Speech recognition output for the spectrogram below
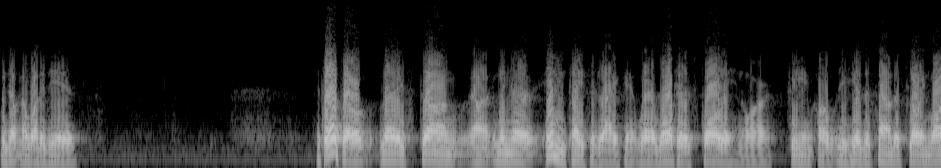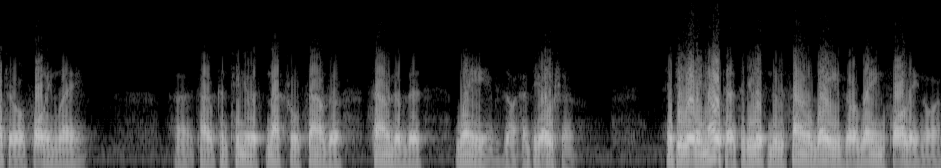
We don't know what it is. It's also very strong uh, when you're in places like uh, where water is falling or stream, or you hear the sound of flowing water or falling rain. Uh, kind of continuous natural sound, the sound of the waves at the ocean if you really notice, if you listen to the sound of waves or rain falling or,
